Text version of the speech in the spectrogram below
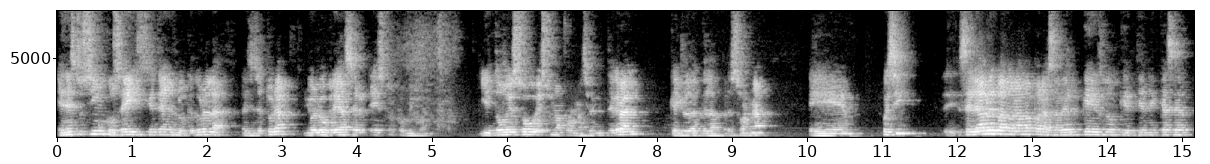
en estos 5, 6, 7 años, lo que dura la, la licenciatura, yo logré hacer esto por mi cuenta. Y todo eso es una formación integral que ayuda a que la persona, eh, pues sí, se le abre el panorama para saber qué es lo que tiene que hacer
